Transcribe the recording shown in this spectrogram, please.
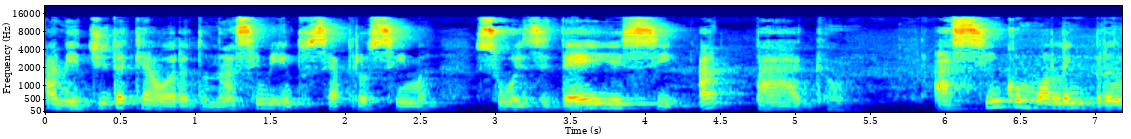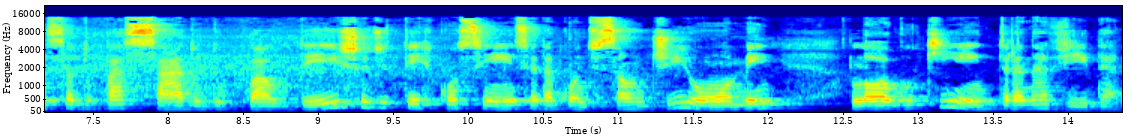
À medida que a hora do nascimento se aproxima, suas ideias se apagam, assim como a lembrança do passado, do qual deixa de ter consciência da condição de homem logo que entra na vida.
